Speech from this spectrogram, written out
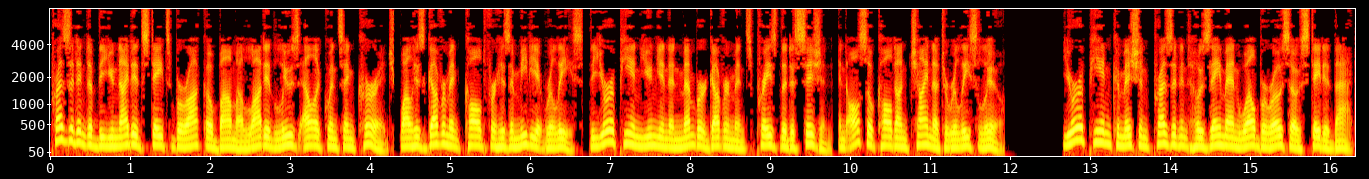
President of the United States Barack Obama lauded Liu's eloquence and courage, while his government called for his immediate release. The European Union and member governments praised the decision, and also called on China to release Liu. European Commission President José Manuel Barroso stated that,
